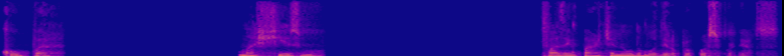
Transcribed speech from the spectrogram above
culpa, machismo, fazem parte não do modelo proposto por Deus.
